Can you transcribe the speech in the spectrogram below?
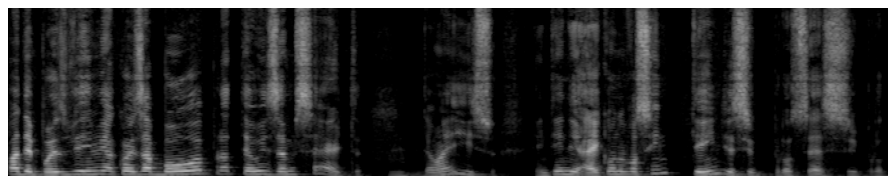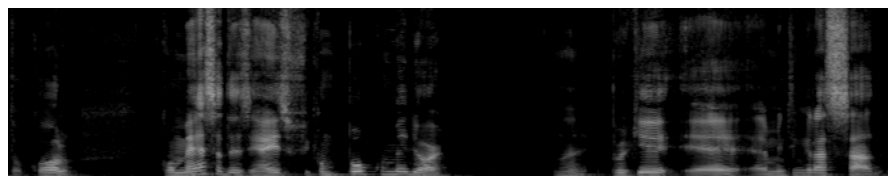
para depois vir a coisa boa para ter o exame certo. Uhum. Então é isso. Entender. Aí quando você entende esse processo, esse protocolo, começa a desenhar isso, fica um pouco melhor. Né? Porque é, é muito engraçado.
